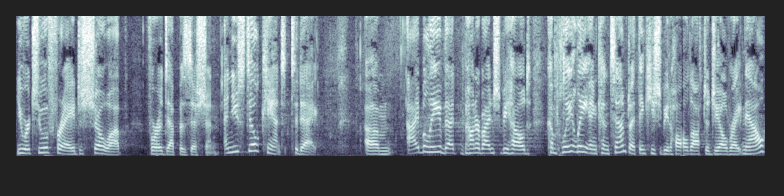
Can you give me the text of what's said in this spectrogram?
you were too afraid to show up for a deposition, and you still can't today. Um, I believe that Hunter Biden should be held completely in contempt. I think he should be hauled off to jail right now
